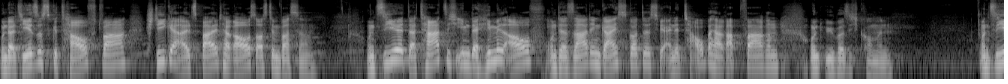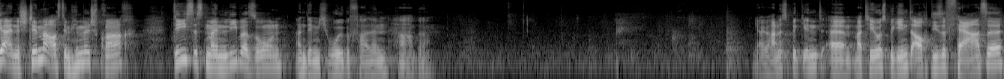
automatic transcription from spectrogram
Und als Jesus getauft war, stieg er alsbald heraus aus dem Wasser. Und siehe, da tat sich ihm der Himmel auf, und er sah den Geist Gottes wie eine Taube herabfahren und über sich kommen. Und siehe, eine Stimme aus dem Himmel sprach, dies ist mein lieber Sohn, an dem ich wohlgefallen habe. Ja, Johannes beginnt, äh, Matthäus beginnt auch diese Verse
